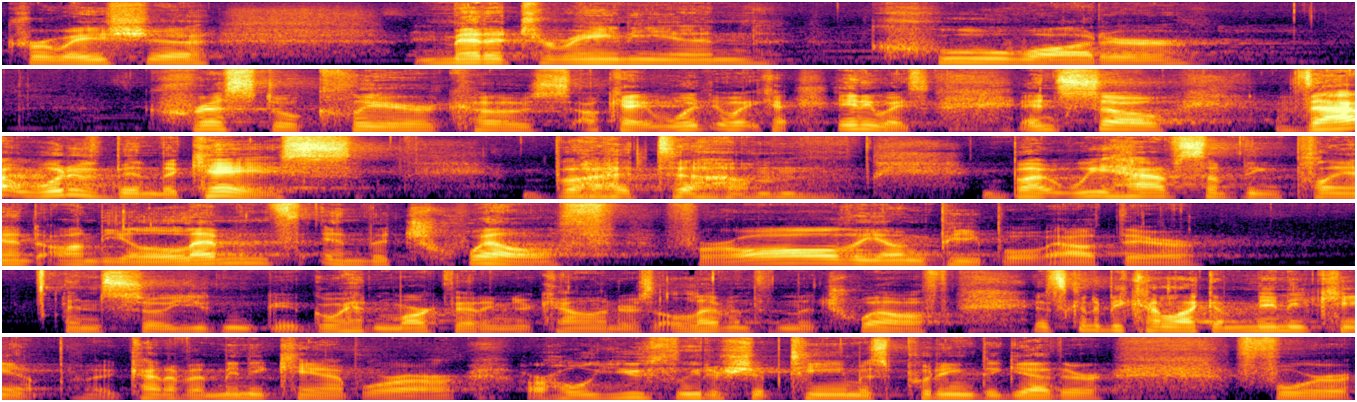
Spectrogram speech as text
Croatia, Mediterranean, cool water, crystal clear coast. Okay, wait, wait, okay. Anyways, and so that would have been the case, but, um, but we have something planned on the 11th and the 12th for all the young people out there And so you can go ahead and mark that in your calendars, 11th and the 12th. It's going to be kind of like a mini camp, kind of a mini camp where our, our whole youth leadership team is putting together for,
